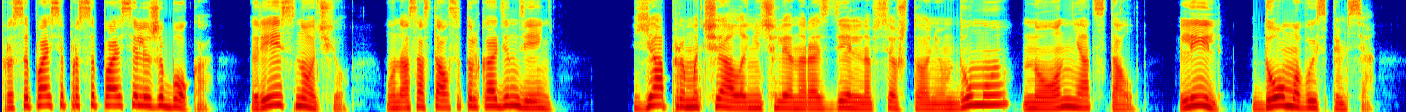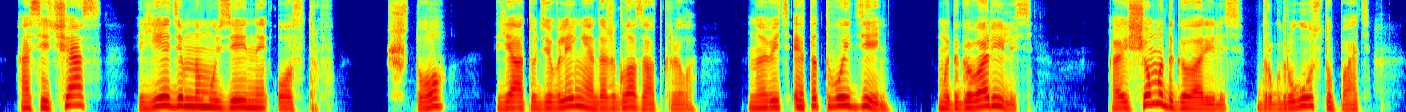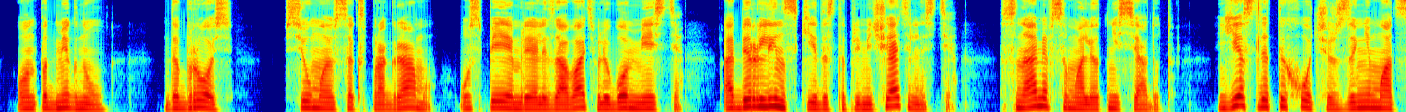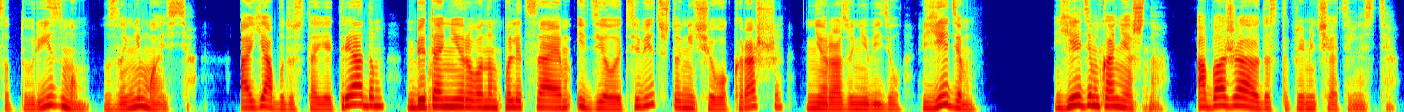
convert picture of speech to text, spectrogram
«Просыпайся, просыпайся, лежебока! Рейс ночью. У нас остался только один день. Я промычала нечленораздельно все, что о нем думаю, но он не отстал. «Лиль, дома выспимся. А сейчас едем на музейный остров». «Что?» Я от удивления даже глаза открыла. «Но ведь это твой день. Мы договорились». «А еще мы договорились друг другу уступать». Он подмигнул. «Да брось, всю мою секс-программу успеем реализовать в любом месте, а берлинские достопримечательности с нами в самолет не сядут. Если ты хочешь заниматься туризмом, занимайся. А я буду стоять рядом, бетонированным полицаем, и делать вид, что ничего краше ни разу не видел. Едем? Едем, конечно. Обожаю достопримечательности.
